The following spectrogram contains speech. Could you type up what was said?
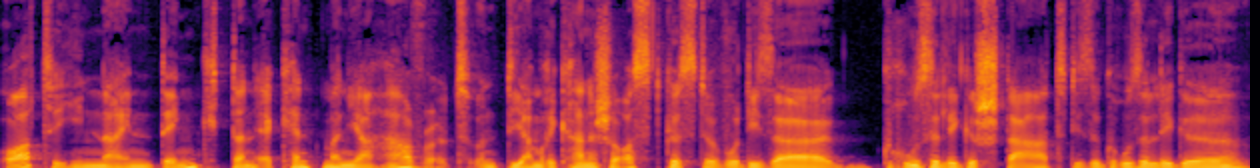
Orte hineindenkt, dann erkennt man ja Harvard und die amerikanische Ostküste, wo dieser gruselige Staat, diese gruselige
